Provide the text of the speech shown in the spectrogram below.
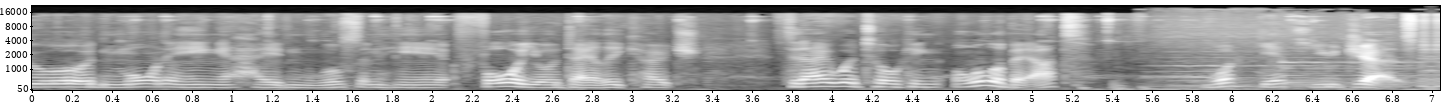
Good morning, Hayden Wilson here for your Daily Coach. Today we're talking all about what gets you jazzed.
